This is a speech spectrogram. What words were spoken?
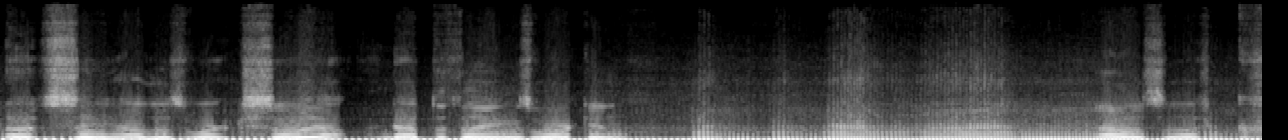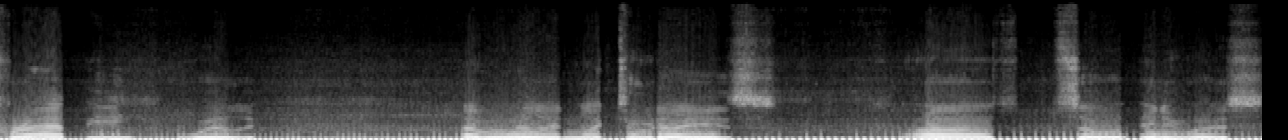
let's see how this works. So yeah, got the things working. That was a crappy wheelie. I haven't really in like two days. Uh, so anyways,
